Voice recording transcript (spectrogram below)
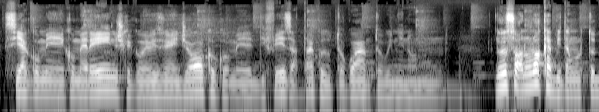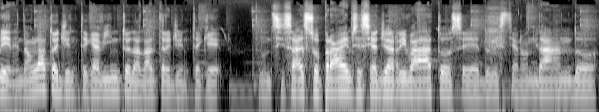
sia come, come range che come visione di gioco, come difesa, attacco tutto quanto, quindi non, non so, non l'ho capita molto bene. Da un lato è gente che ha vinto e dall'altro è gente che non si sa il suo prime, se sia già arrivato, se dove stiano andando.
